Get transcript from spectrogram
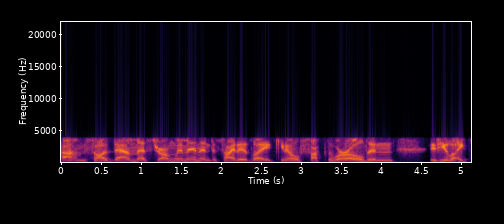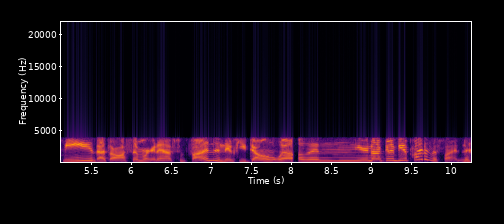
Um saw them as strong women and decided like, you know, fuck the world and if you like me, that's awesome. We're gonna have some fun, and if you don't, well, then you're not gonna be a part of the fun.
